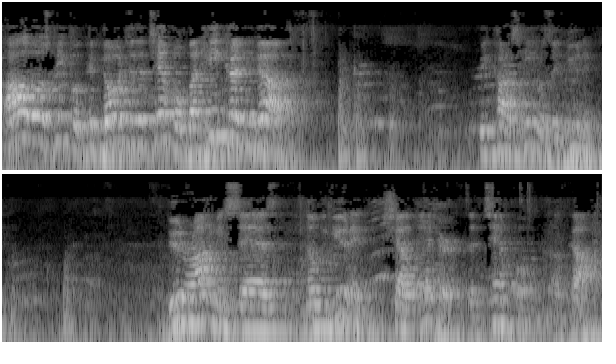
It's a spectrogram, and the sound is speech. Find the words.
all those people could go into the temple, but he couldn't go because he was a eunuch. Deuteronomy says, No eunuch shall enter the temple of God.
